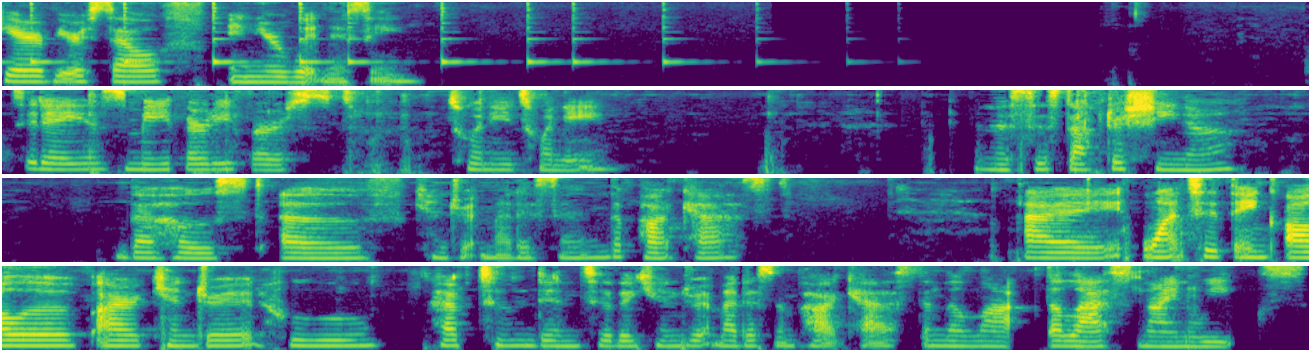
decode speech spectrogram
care of yourself in your witnessing. Today is May 31st, 2020. And this is Dr. Shena, the host of Kindred Medicine, the podcast. I want to thank all of our kindred who have tuned into the Kindred Medicine podcast in the, la- the last nine weeks.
